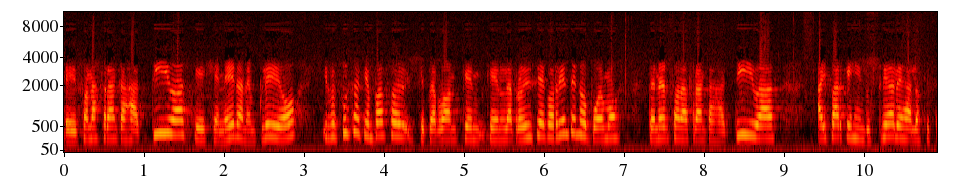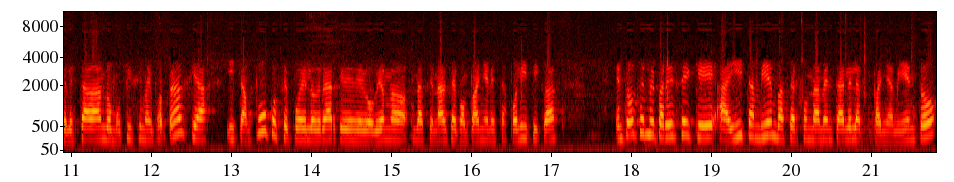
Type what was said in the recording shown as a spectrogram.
eh, zonas francas activas que generan empleo, y resulta que en paso, que perdón, que, que en la provincia de Corrientes no podemos tener zonas francas activas, hay parques industriales a los que se le está dando muchísima importancia y tampoco se puede lograr que desde el gobierno nacional se acompañen estas políticas. Entonces me parece que ahí también va a ser fundamental el acompañamiento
